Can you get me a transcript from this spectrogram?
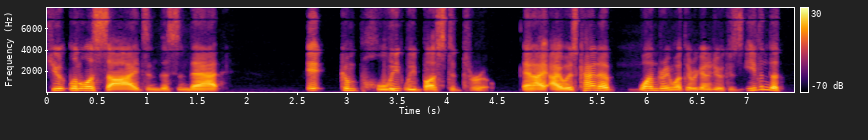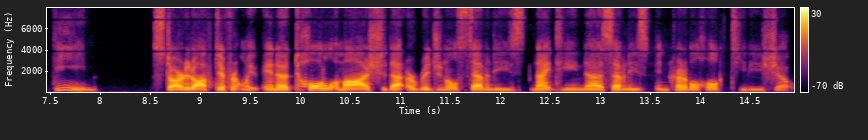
cute little asides and this and that. It completely busted through. And I, I was kind of wondering what they were going to do because even the theme started off differently in a total homage to that original 70s 1970s uh, incredible hulk tv show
